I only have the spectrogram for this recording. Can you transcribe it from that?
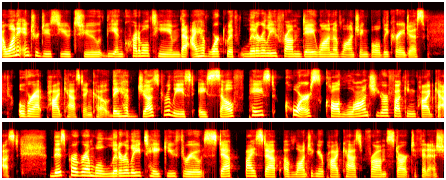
I want to introduce you to the incredible team that I have worked with literally from day one of launching Boldly Courageous over at Podcast & Co. They have just released a self-paced course called Launch Your Fucking Podcast. This program will literally take you through step by step of launching your podcast from start to finish.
